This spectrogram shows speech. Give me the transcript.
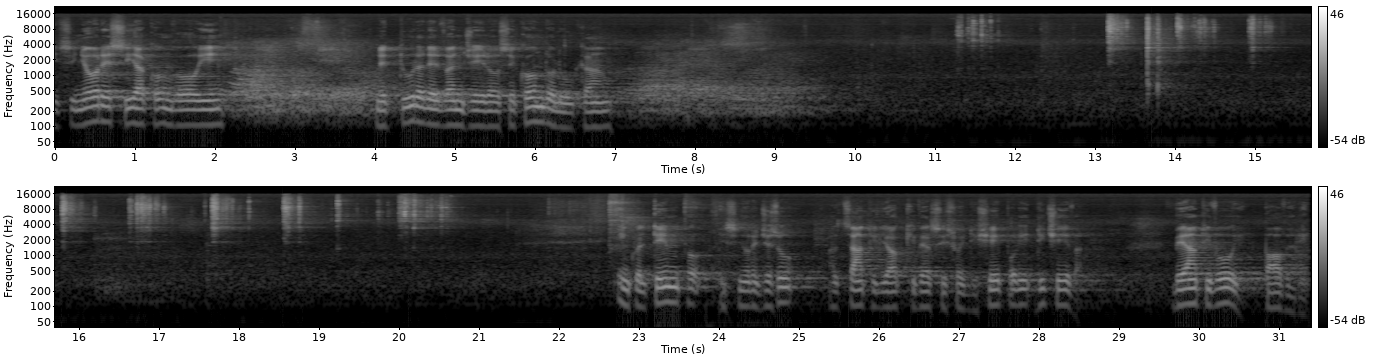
Il Signore sia con voi. Lettura del Vangelo secondo Luca. In quel tempo il Signore Gesù, alzati gli occhi verso i suoi discepoli, diceva, Beati voi, poveri,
